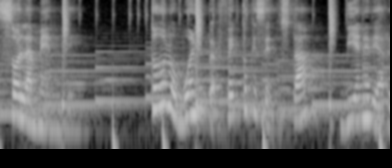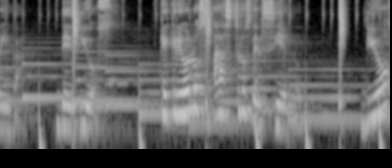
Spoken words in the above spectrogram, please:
solamente. Todo lo bueno y perfecto que se nos da viene de arriba, de Dios, que creó los astros del cielo. Dios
